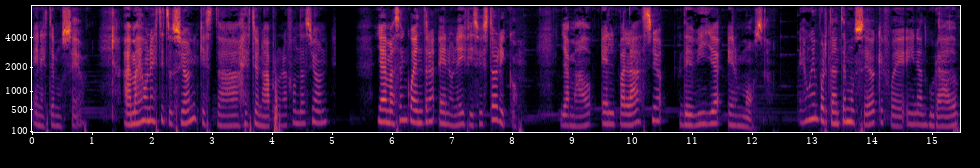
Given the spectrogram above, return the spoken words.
en este museo. Además es una institución que está gestionada por una fundación y además se encuentra en un edificio histórico llamado el Palacio de Villa Hermosa. Es un importante museo que fue inaugurado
